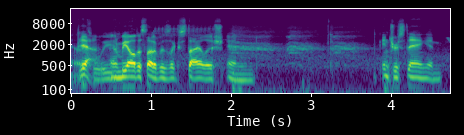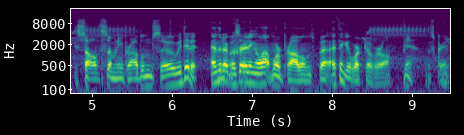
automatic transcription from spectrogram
And Yeah, we- and we all just thought it was like stylish and interesting and solved so many problems, so we did it. ended up was it. creating a lot more problems, but I think it worked overall. Yeah, that's great.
